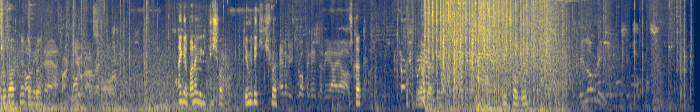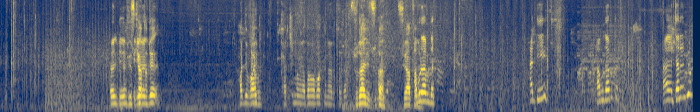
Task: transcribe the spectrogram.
Oğlum Murat nerede Murat? Bana gel bana gel iki kişi var. Gemide iki kişi var. Üst kat. Buraya geldi. Üç oldu. Öldü. Üst Biri katta öldü. diyor. Hadi White kaçırmayın adama bakın haritada. Sudaydı suda. Suya Ha atladı. burada burada. Hadi. Ha burada burada. Ha canım yok.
